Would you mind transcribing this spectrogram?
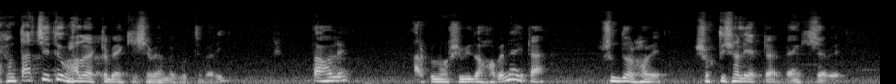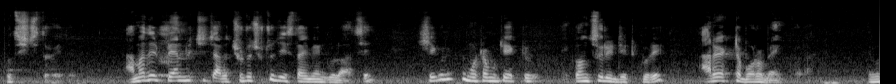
এখন তার চেয়েতেও ভালো একটা ব্যাংক হিসেবে আমরা করতে পারি। তাহলে আর কোনো অসুবিধা হবে না, এটা সুন্দরভাবে শক্তিশালী একটা ব্যাংক হিসাবে প্রতিষ্ঠিত হয়ে যাবে। আমাদের প্ল্যান হচ্ছে যারা ছোটো ছোটো যে ইসলামী ব্যাংকগুলো আছে, সেগুলোকে মোটামুটি একটু কনসলিডেট করে আরও একটা বড় ব্যাংক করা। এবং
